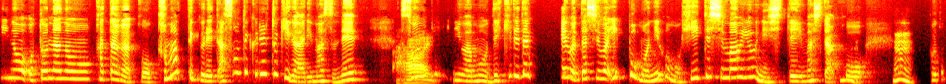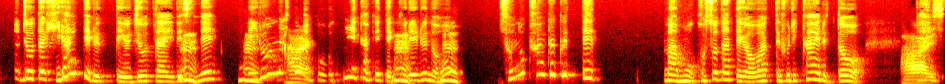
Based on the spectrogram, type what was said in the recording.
りの大人の方がこう構ってくれて遊んでくれる時がありますね。そういう時にはもうできるだけ私は一歩も二歩も引いてしまうようにしていました。こう、うん、子供の状態開いてるっていう状態ですね。うん、でいろんな人がこう手かけてくれるのを、その感覚って、まあもう子育てが終わって振り返ると、大事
